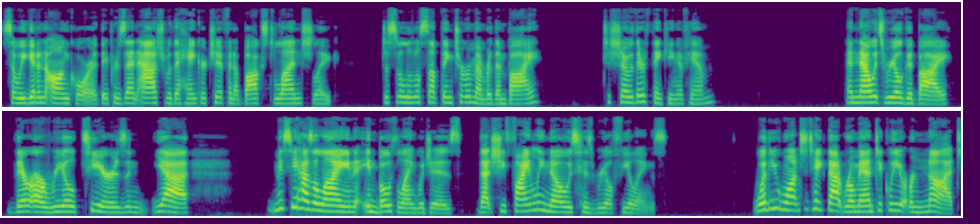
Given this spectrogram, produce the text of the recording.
So we get an encore. They present Ash with a handkerchief and a boxed lunch, like just a little something to remember them by, to show they're thinking of him. And now it's real goodbye. There are real tears, and yeah, Misty has a line in both languages that she finally knows his real feelings. Whether you want to take that romantically or not,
